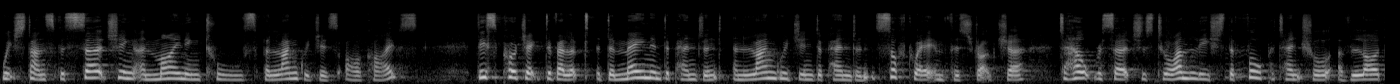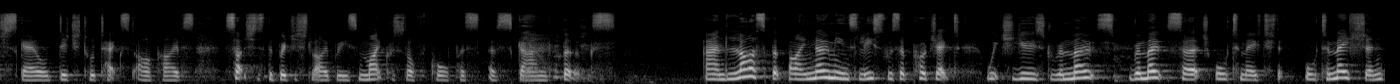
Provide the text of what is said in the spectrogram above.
which stands for Searching and Mining Tools for Languages Archives. This project developed a domain-independent and language-independent software infrastructure to help researchers to unleash the full potential of large-scale digital text archives, such as the British Library's Microsoft corpus of scanned books. And last but by no means least was a project which used remote, remote search automation, automation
